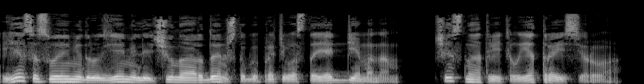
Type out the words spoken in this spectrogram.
«Я со своими друзьями лечу на Орден, чтобы противостоять демонам. Честно ответил я трейсеру.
